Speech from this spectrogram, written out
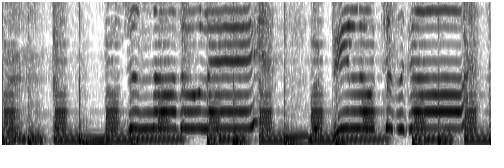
နေချင်နာသူလေးဒီလိုချစ်စကား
